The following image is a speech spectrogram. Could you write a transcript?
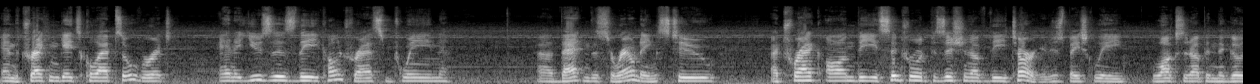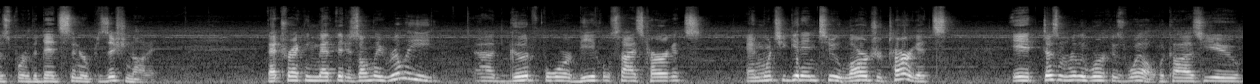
and the tracking gates collapse over it, and it uses the contrast between uh, that and the surroundings to a track on the centroid position of the target. It just basically locks it up and then goes for the dead center position on it. That tracking method is only really uh, good for vehicle-sized targets, and once you get into larger targets, it doesn't really work as well because you,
